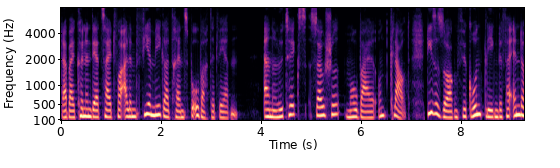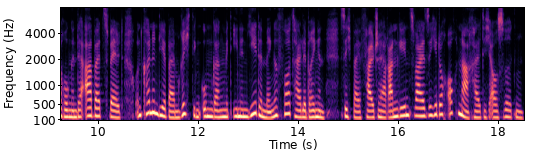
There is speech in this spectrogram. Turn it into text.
Dabei können derzeit vor allem vier Megatrends beobachtet werden. Analytics, Social, Mobile und Cloud. Diese sorgen für grundlegende Veränderungen der Arbeitswelt und können dir beim richtigen Umgang mit ihnen jede Menge Vorteile bringen, sich bei falscher Herangehensweise jedoch auch nachhaltig auswirken.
